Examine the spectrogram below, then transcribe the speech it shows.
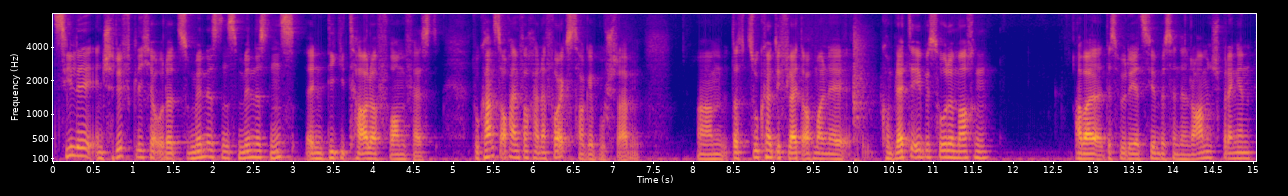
Ziele in schriftlicher oder zumindest mindestens in digitaler Form fest. Du kannst auch einfach ein Erfolgstagebuch schreiben. Ähm, dazu könnte ich vielleicht auch mal eine komplette Episode machen, aber das würde jetzt hier ein bisschen den Rahmen sprengen.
